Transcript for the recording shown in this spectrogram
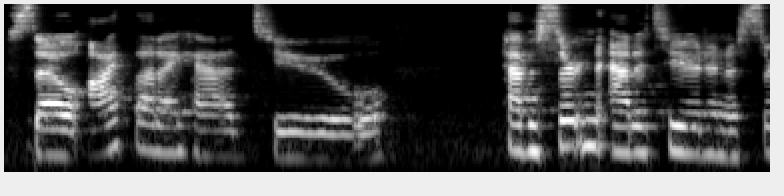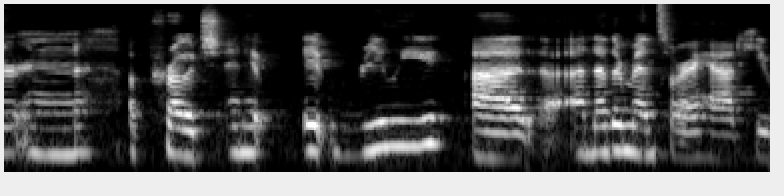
So I thought I had to have a certain attitude and a certain approach and it it really uh, another mentor I had he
